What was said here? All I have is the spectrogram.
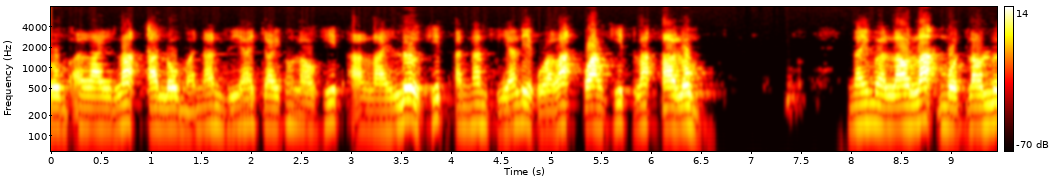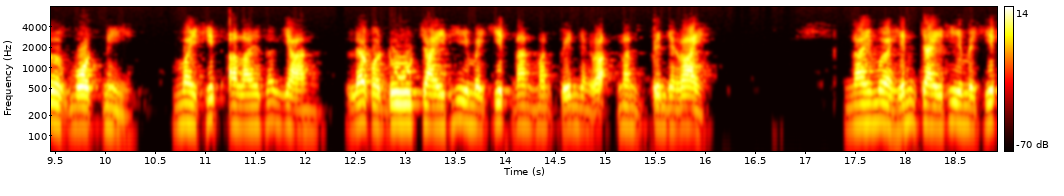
รมณ์อะไร ละอารมณ์อันนั้นเสียใจของเราคิดอะไร เลิกคิดอันนั้นเสียเรียกว่าละความคิดละอารมณ์ ในเมื่อเราละหมดเราเลิกหมดนี่ ไม่คิดอะไรสักอย่าง แล้วก็ดูใจที่ไม่คิดนั่นมันเป็นอย่างไรนั่นเป็นอย่างไร ในเมื่อเห็นใจที่ไม่คิด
